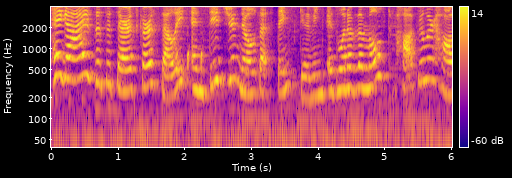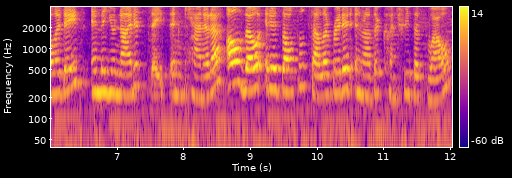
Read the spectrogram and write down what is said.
Hey guys, this is Sarah Scarcelli, and did you know that Thanksgiving is one of the most popular holidays in the United States and Canada, although it is also celebrated in other countries as well?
